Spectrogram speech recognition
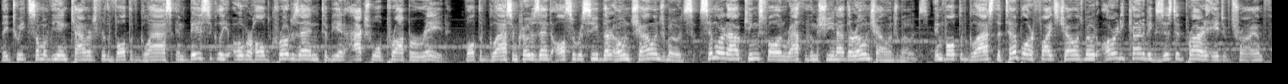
they tweaked some of the encounters for the Vault of Glass and basically overhauled Crota's End to be an actual proper raid. Vault of Glass and Crota's End also received their own challenge modes, similar to how King's Fall and Wrath of the Machine had their own challenge modes. In Vault of Glass, the Templar Fights challenge mode already kind of existed prior to Age of Triumph,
